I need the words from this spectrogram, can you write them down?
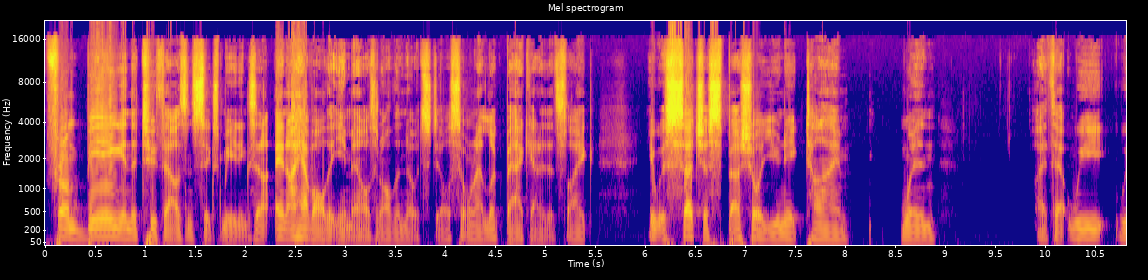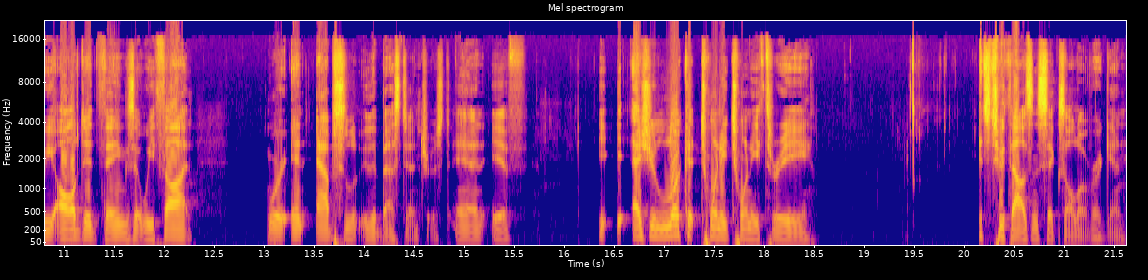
from being in the 2006 meetings, and, and I have all the emails and all the notes still. So when I look back at it, it's like it was such a special, unique time when I thought we we all did things that we thought were in absolutely the best interest. And if, as you look at 2023, it's 2006 all over again.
